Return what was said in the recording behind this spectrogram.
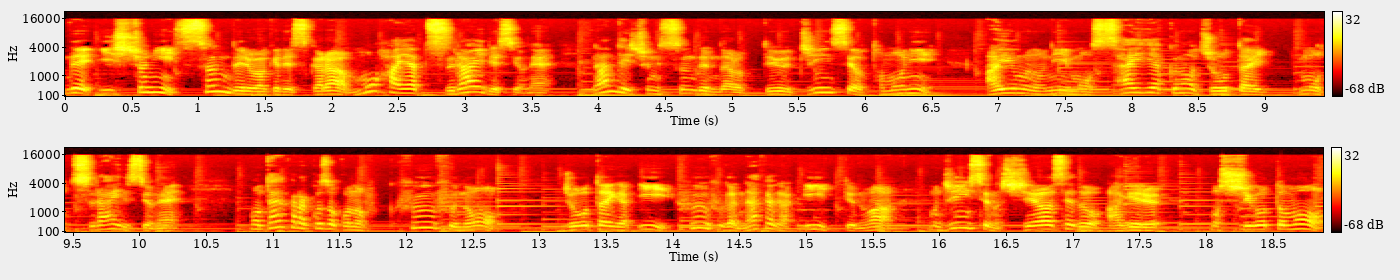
で一緒に住んでるわけですからもはや辛いですよね。なんで一緒に住んでんだろうっていう人生を共に歩むのにもう最悪の状態。もう辛いですよね。もうだからこそこの夫婦の状態がいい夫婦が仲がいいっていうのはもう人生の幸せ度を上げる。もう仕事も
